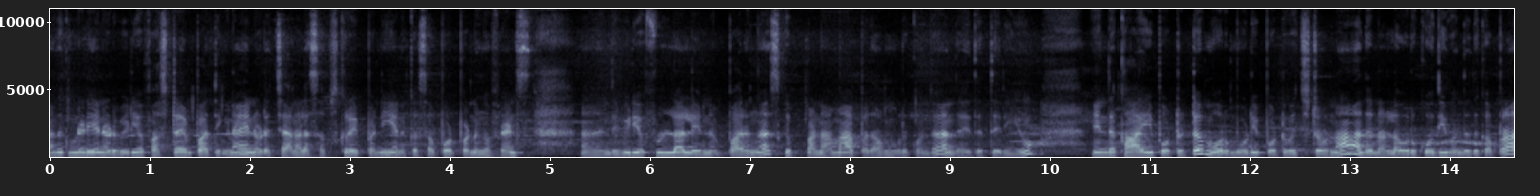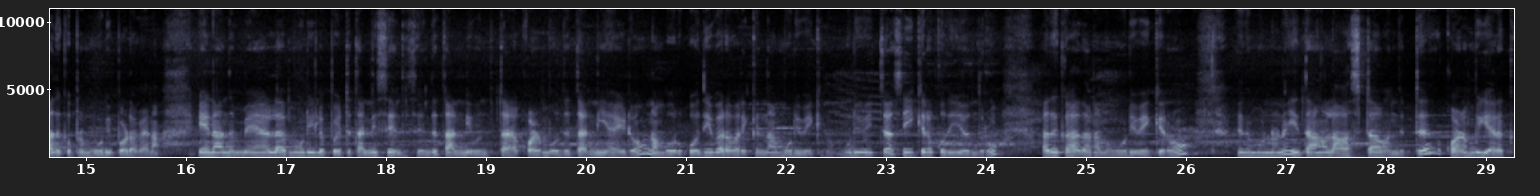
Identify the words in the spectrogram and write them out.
அதுக்கு முன்னாடி என்னோடய வீடியோ ஃபஸ்ட் டைம் பார்த்தீங்கன்னா என்னோடய சேனலை சப்ஸ்கிரைப் பண்ணி எனக்கு சப்போர்ட் பண்ணுங்கள் ஃப்ரெண்ட்ஸ் இந்த வீடியோ ஃபுல்லாக லென் பாருங்கள் ஸ்கிப் பண்ணாமல் அப்போ தான் உங்களுக்கு வந்து அந்த இது தெரியும். இந்த காய் போட்டுட்டு ஒரு மூடி போட்டு வச்சிட்டோன்னா அது நல்லா ஒரு கொதி வந்ததுக்கப்புறம் அதுக்கப்புறம் மூடி போட வேணாம். ஏன்னா அந்த மேலே மூடியில் போயிட்டு தண்ணி சேர்ந்து சேர்ந்து தண்ணி வந்து த குழம்பு வந்து தண்ணி ஆகிடும் நம்ம ஒரு கொதி வர வரைக்கும் தான் மூடி வைக்கணும். மூடி வச்சா சீக்கிரம் கொதி வந்துடும் அதுக்காக தான் நம்ம மூடி வைக்கிறோம். இது முன்னோன்னே இதாங்க லாஸ்ட்டாக வந்துட்டு குழம்பு இறக்க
